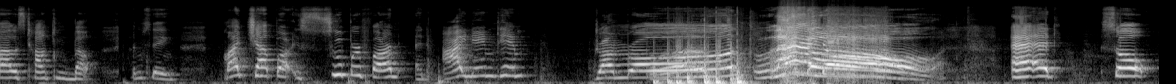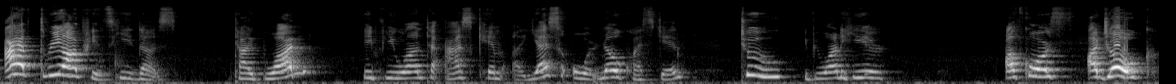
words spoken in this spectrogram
Is I was talking about. I'm saying my chatbot is super fun, and I named him Drum roll. Rando! And so I have three options he does. Type 1, if you want to ask him a yes or no question. 2, if you want to hear, of course, a joke.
